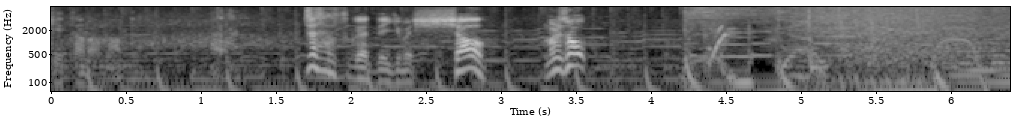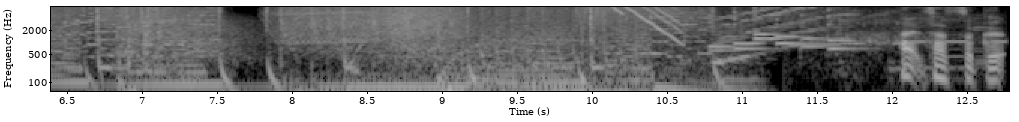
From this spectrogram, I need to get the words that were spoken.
けたらなと、はいじゃあ早速やっていきましょう。まいりましょう。はい早速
